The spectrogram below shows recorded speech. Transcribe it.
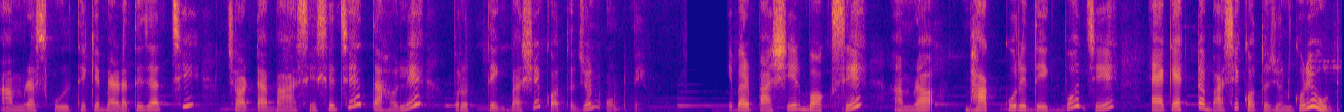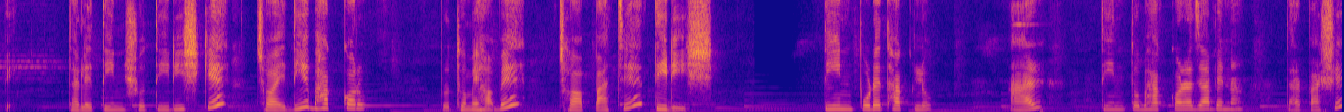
আমরা স্কুল থেকে বেড়াতে যাচ্ছি, ছটা বাস এসেছে, তাহলে প্রত্যেক বাসে কতজন উঠবে? এবার পাশের বক্সে আমরা ভাগ করে দেখব যে এক একটা বাসে কতজন করে উঠবে। তাহলে তিনশো তিরিশকে ছয় দিয়ে ভাগ করো। প্রথমে হবে ছ পাঁচে তিরিশ। তিন পড়ে থাকল। আর তিন তো ভাগ করা যাবে না। তার পাশে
